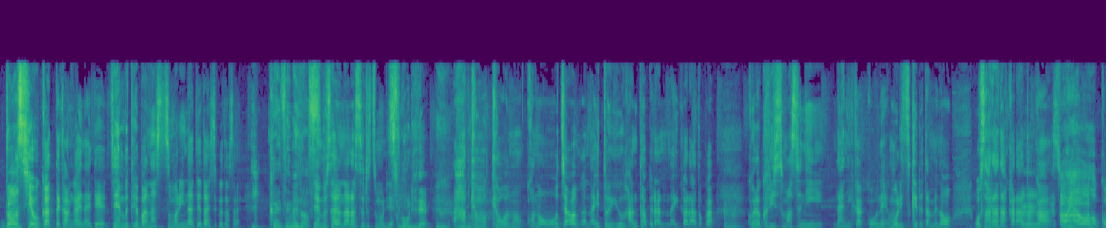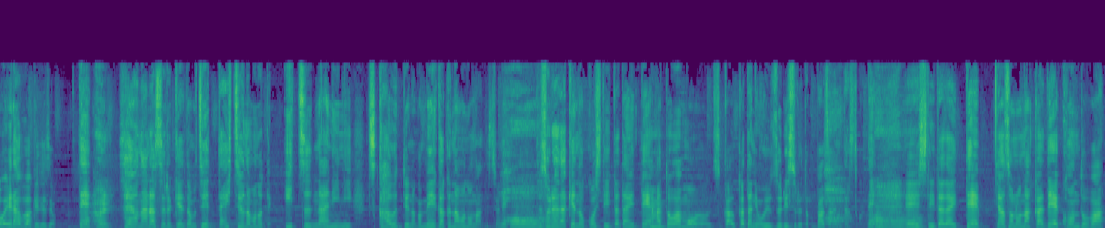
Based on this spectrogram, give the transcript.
どうしようかって考えないで全部手放すつもりになって出してください。一回全部出す。うん全部さよならするつもりで。つもりで、うん、あ今日今日のこのお茶碗がないと夕飯食べられないからとかうん。これはクリスマスに何かこうね盛り付けるためのお皿だからとか、うん。そういうのをこう選ぶわけですよ。ではい。さよならするけれども絶対必要なものっていつ何に使うっていうのが明確なものなんですよね。はあ。でそれだけ残していただいて、うん。あとはもう使う方にお譲りするとかバザーに出すとかね、はあ。えーしていただいてじゃあその中で今度は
